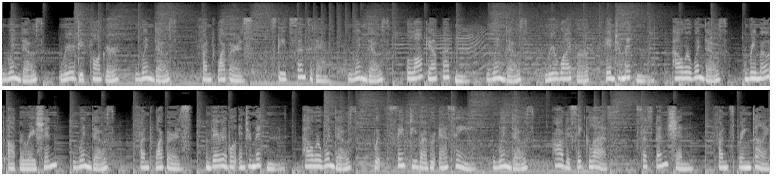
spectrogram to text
windows, rear defogger, windows, front wipers, speed sensitive, windows, lockout button, windows, rear wiper, intermittent, power windows, remote operation, windows, front wipers, variable intermittent, power windows, with safety reverse, windows, privacy glass, suspension, front spring type,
